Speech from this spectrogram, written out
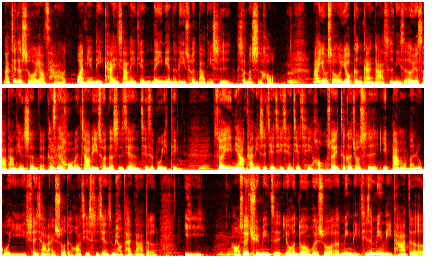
那这个时候要查万年历，看一下那一天那一年的立春到底是什么时候。嗯，那有时候又更尴尬是你是二月十号当天生的，可是我们叫立春的时间其实不一定。嗯，所以你要看你是节气前节气后，所以这个就是一般我们如果以生肖来说的话，其实时间是没有太大的。意义，好，所以取名字有很多人会说，呃，命理其实命理它的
